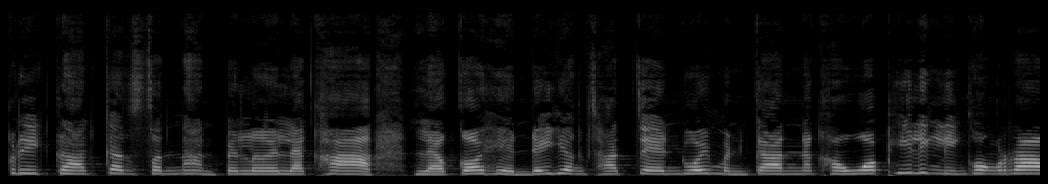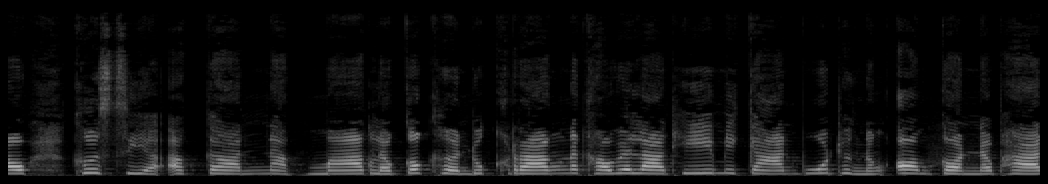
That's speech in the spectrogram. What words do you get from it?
กรีดกราดกันสนั่นไปเลยแหละค่ะ แล้วก็เห็นได้อย่างชัดเจนด้วยเหมือนกันนะคะว่าพี่ลิงลิงของเรา คือเสียอาการหนักมากแล้วก็เขินทุกครั้งนะคะ เวลาที่มีการพูดถึงน้องออมกอนนภัท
